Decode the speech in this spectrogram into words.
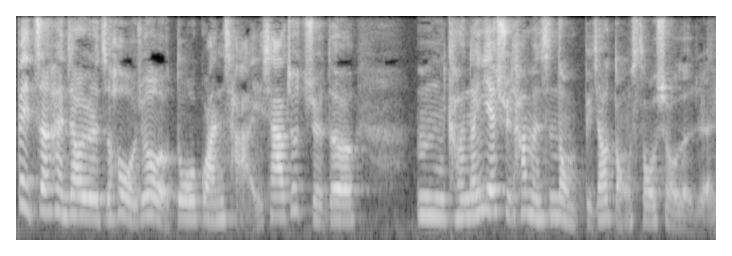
被震撼教育了之后，我就有多观察一下，就觉得。嗯，可能也许他们是那种比较懂 social 的人，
